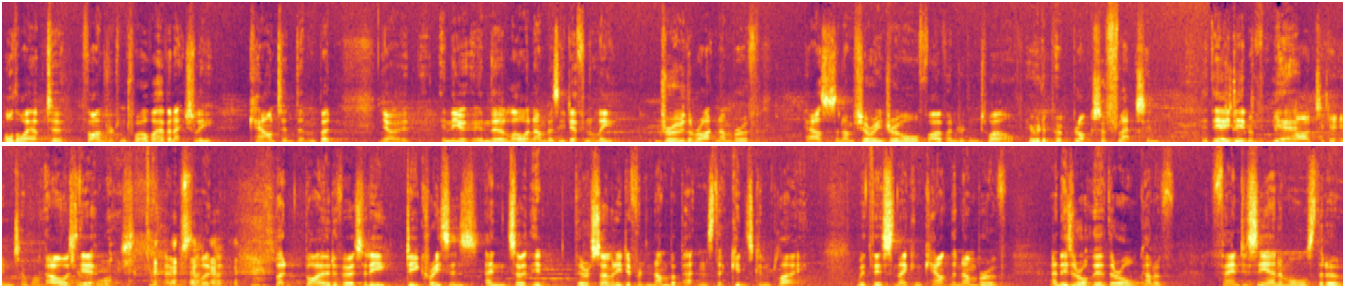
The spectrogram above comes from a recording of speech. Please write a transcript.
all the way up to 512. I haven't actually counted them, but you know, in the in the lower numbers, he definitely drew the right number of houses, and I'm sure he drew all 512. He would have put blocks of flats in. Yeah, he It did. would have been Yeah. hard to get into one. Oh, yeah, absolutely. But biodiversity decreases, and so it, there are so many different number patterns that kids can play with this, and they can count the number of, and these are all they're, they're all kind of fantasy animals that are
